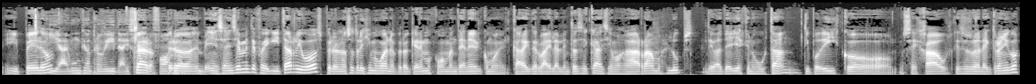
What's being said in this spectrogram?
Y pero Y algún que otro beat ahí Claro, fondo. pero en- esencialmente fue guitarra y voz, pero nosotros dijimos, bueno, pero queremos como mantener como el carácter bailable. Entonces, ¿qué hacíamos? Agarrábamos loops de baterías que nos gustaban, tipo disco, no sé, house, qué sé yo, electrónico,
